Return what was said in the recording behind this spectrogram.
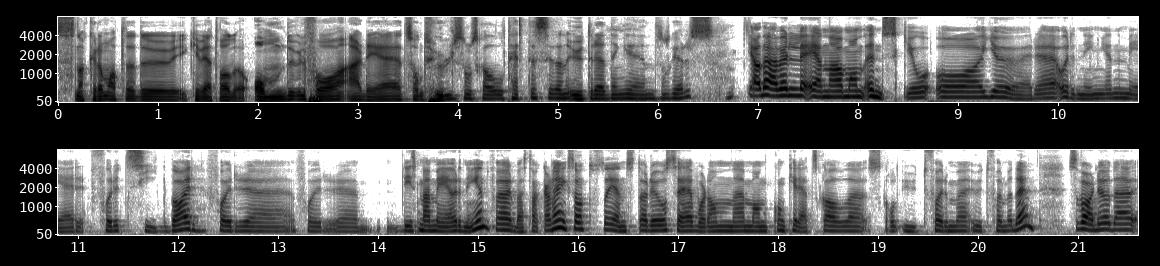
snakker om, at du ikke vet hva, om du vil få, er det et sånt hull som skal tettes i den utredningen som skal gjøres? Ja, det er vel en av Man ønsker jo å gjøre ordningen mer forutsigbar for, eh, for eh, de som er med i ordningen, for arbeidstakerne. ikke sant? Så gjenstår det jo å se hvordan eh, man konkret skal, skal utforme, utforme det. Så var det jo det er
